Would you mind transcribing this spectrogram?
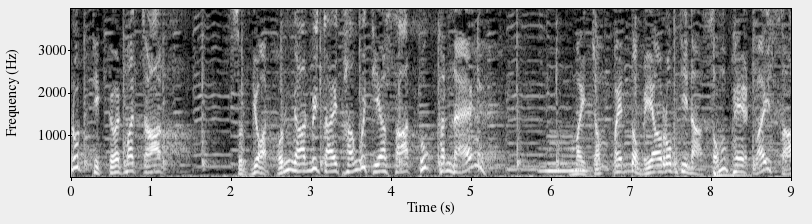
นุษย์ที่เกิดมาจาก สุดยอดผลงานวิจัยทางวิทยาศาสตร์ทุกแขนง ไม่จำเป็นต้องมีอารมณ์ที่น่าสมเพชไร้สา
